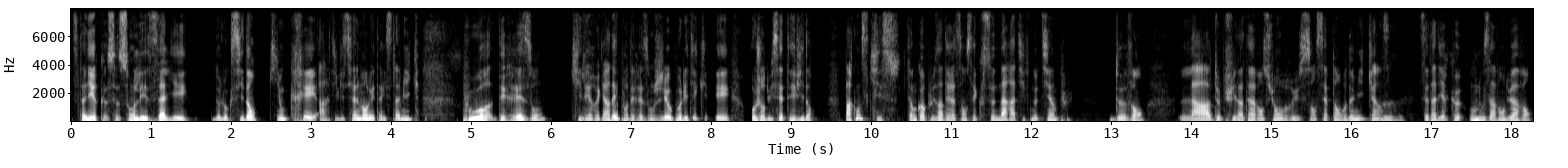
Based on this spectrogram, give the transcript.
C'est-à-dire que ce sont les alliés de l'Occident qui ont créé artificiellement l'État islamique pour des raisons qui les regardaient pour des raisons géopolitiques. Et aujourd'hui, c'est évident. Par contre, ce qui est encore plus intéressant, c'est que ce narratif ne tient plus devant la, depuis l'intervention russe en septembre 2015. Mhm. C'est-à-dire qu'on nous a vendu avant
